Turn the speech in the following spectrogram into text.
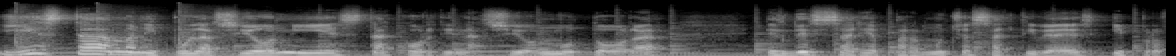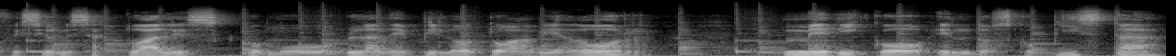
Y esta manipulación y esta coordinación motora es necesaria para muchas actividades y profesiones actuales como la de piloto aviador, médico endoscopista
